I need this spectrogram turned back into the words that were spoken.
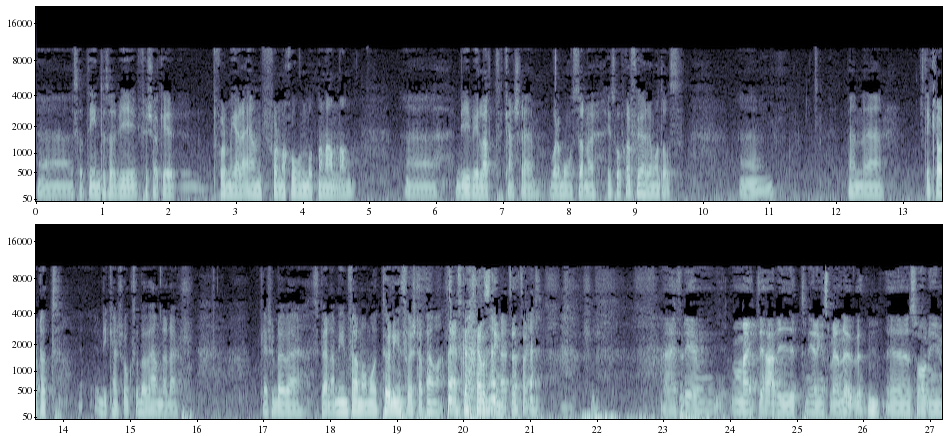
Eh, så att det är inte så att vi försöker formera en formation mot någon annan. Eh, vi vill att kanske våra motståndare i så fall får göra det mot oss. Eh, men eh, det är klart att vi kanske också behöver ändra där. Kanske behöver spela min femma mot Tullinges första femma. Nej jag ska Helst inte, tack. Nej, för det man märkte här i turneringen som är nu Mm. eh, så har det ju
